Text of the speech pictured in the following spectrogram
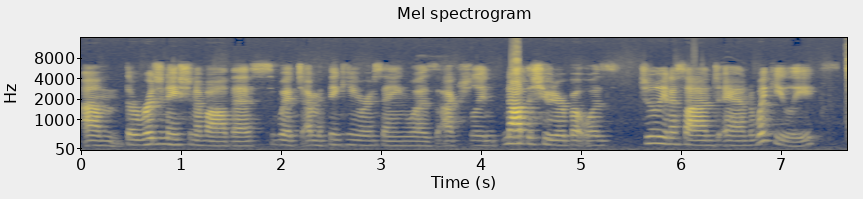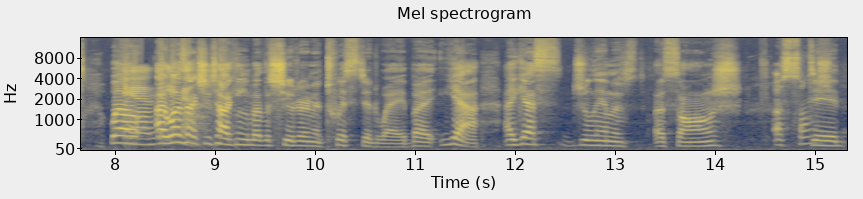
um, the origination of all this, which I'm thinking you were saying was actually not the shooter, but was Julian Assange and WikiLeaks. Well, And the I was actually talking about the shooter in a twisted way, but yeah, I guess Julian Assange Assange. did.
